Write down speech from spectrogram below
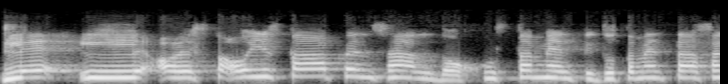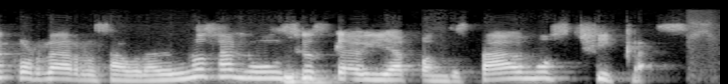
Le, hoy estaba pensando justamente, y tú también te vas a acordar, Rosaura, de unos anuncios que había cuando estábamos chicas,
